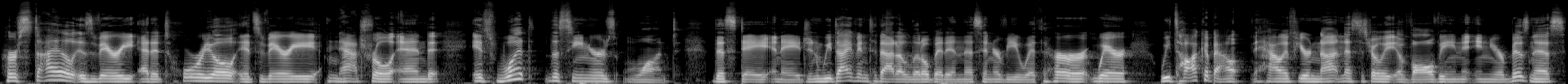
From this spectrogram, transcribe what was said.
her style is very editorial, it's very natural, and it's what the seniors want this day and age. And we dive into that a little bit in this interview with her, where we talk about how if you're not necessarily evolving in your business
